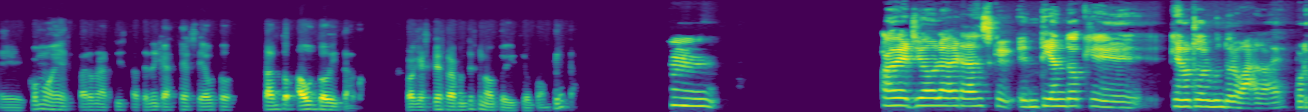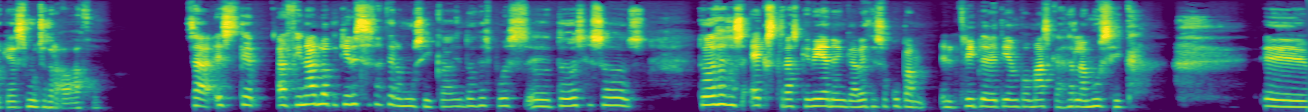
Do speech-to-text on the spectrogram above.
Eh, ¿cómo es para un artista tener que hacerse auto, tanto autoeditado? Porque es que realmente es una autoedición completa. Mm, a ver, yo la verdad es que entiendo que, no todo el mundo lo haga, ¿eh? Porque es mucho trabajo. O sea, es que al final lo que quieres es hacer música, entonces pues eh, todos esos, todos esos extras que vienen, que a veces ocupan el triple de tiempo más que hacer la música, eh,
